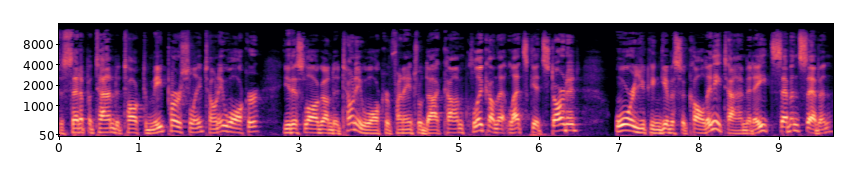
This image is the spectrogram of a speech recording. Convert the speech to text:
To set up a time to talk to me personally, Tony Walker, you just log on to TonyWalkerFinancial.com, click on that Let's Get Started or you can give us a call anytime at 877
